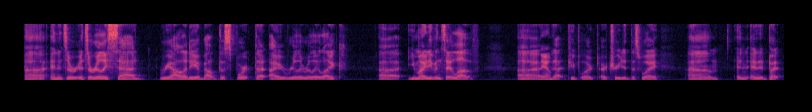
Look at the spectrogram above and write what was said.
uh, and it's a it's a really sad reality about the sport that I really really like. Uh, you might even say love. Uh, Yeah. That people are, are treated this way, um, and and it, but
